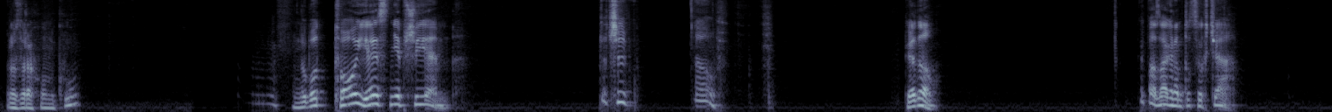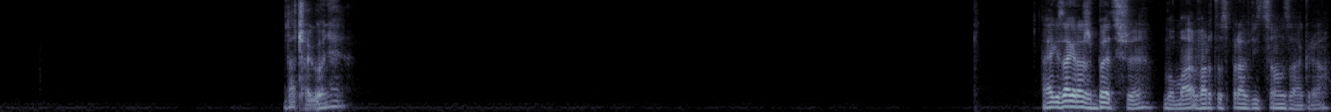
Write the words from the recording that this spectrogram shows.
rozrachunku. No bo to jest nieprzyjemne. Znaczy, no, wiadomo. Chyba zagram to, co chciałem. Dlaczego nie? A jak zagrasz B3, bo ma, warto sprawdzić, co on zagra.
